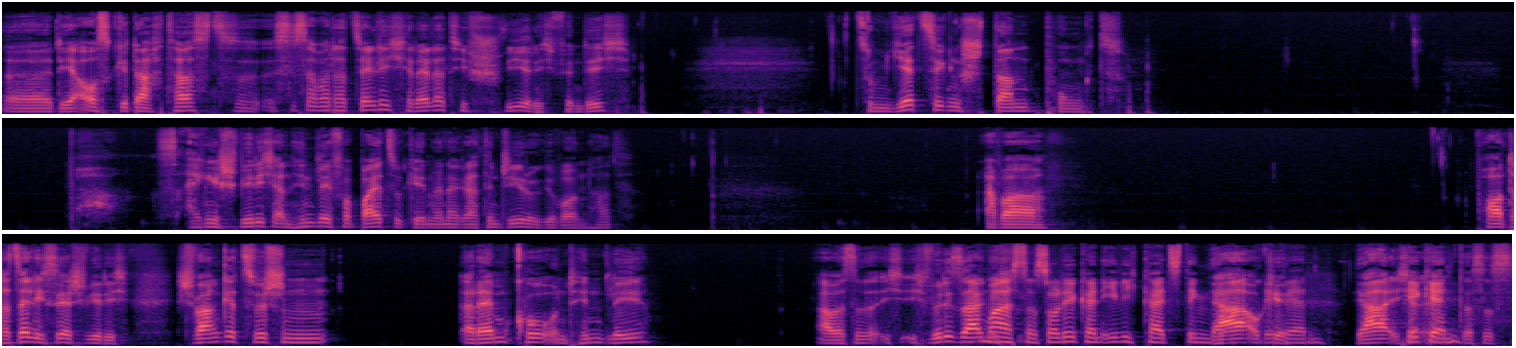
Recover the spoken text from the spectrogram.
äh, dir ausgedacht hast. Es ist aber tatsächlich relativ schwierig, finde ich. Zum jetzigen Standpunkt. Boah, ist eigentlich schwierig, an Hindley vorbeizugehen, wenn er gerade den Giro gewonnen hat. Aber boah, tatsächlich sehr schwierig. Ich schwanke zwischen Remco und Hindley. Aber es, ich, ich würde sagen. Thomas, das soll hier kein Ewigkeitsding ja, okay. werden. Ja, ich, äh, das ist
